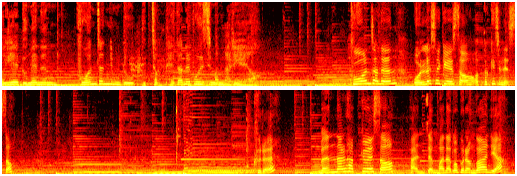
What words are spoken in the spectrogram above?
저희의 눈에는 구원자님도 무척 대단해 보이지만 말이에요. 구원자는 원래 세계에서 어떻게 지냈어? 그래? 맨날 학교에서 반장만 하고 그런 거 아니야?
